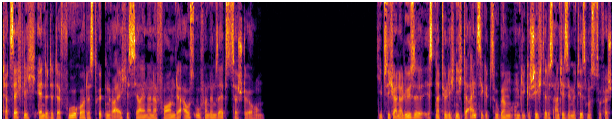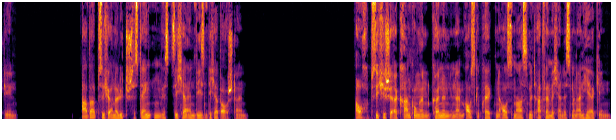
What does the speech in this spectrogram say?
Tatsächlich endete der Furor des Dritten Reiches ja in einer Form der ausufernden Selbstzerstörung. Die Psychoanalyse ist natürlich nicht der einzige Zugang, um die Geschichte des Antisemitismus zu verstehen. Aber psychoanalytisches Denken ist sicher ein wesentlicher Baustein. Auch psychische Erkrankungen können in einem ausgeprägten Ausmaß mit Abwehrmechanismen einhergehen.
